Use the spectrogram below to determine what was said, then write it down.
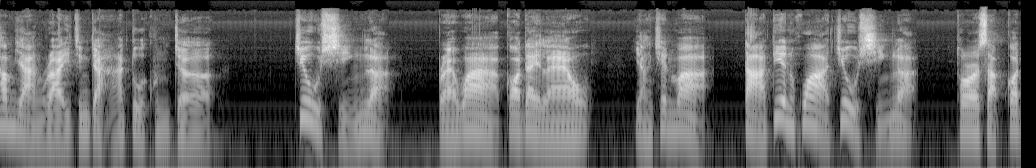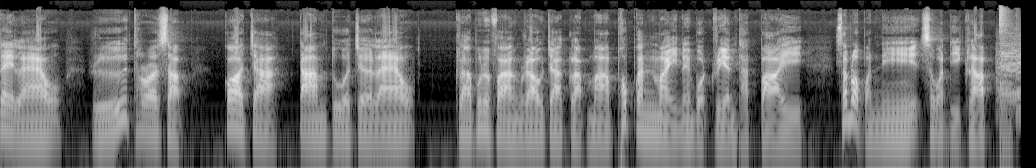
ทำอย่างไรจึงจะหาตัวคุณเจอ จิ้วฉิงละแปลว่าก็ได้แล้ว อย่างเช่นว่าตาเตี้ยนหัวจิ้วฉิงละโทรศัพท์ก็ได้แล้ว หรือโทรศัพท์ก็จะตามตัวเจอแล้วกราบผู้ฟังเราจะกลับมาพบกันใหม่ในบทเรียนถัดไปสำหรับวันนี้ สวัสดีครับ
